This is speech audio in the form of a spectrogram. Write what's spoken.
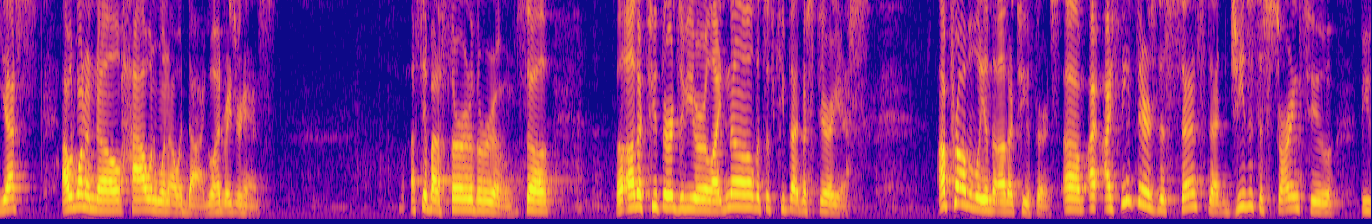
yes? I would want to know how and when I would die. Go ahead, raise your hands. I see about a third of the room. So the other two thirds of you are like, no, let's just keep that mysterious. I'm probably in the other two thirds. Um, I, I think there's this sense that Jesus is starting to be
